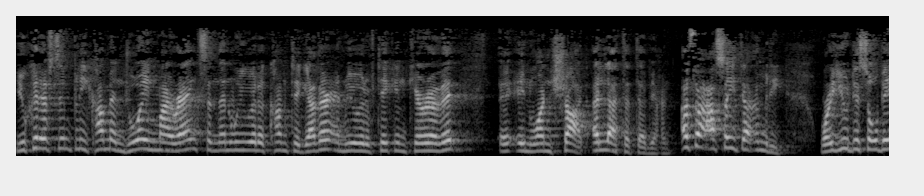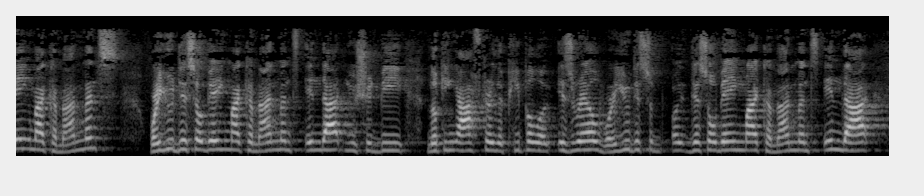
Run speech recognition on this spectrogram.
You could have simply come and joined my ranks and then we would have come together and we would have taken care of it uh, in one shot. Allah tatabi'an. Afa'asayta amri. Were you disobeying my commandments? Were you disobeying my commandments in that you should be looking after the people of Israel? Were you uh, disobeying my commandments in that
